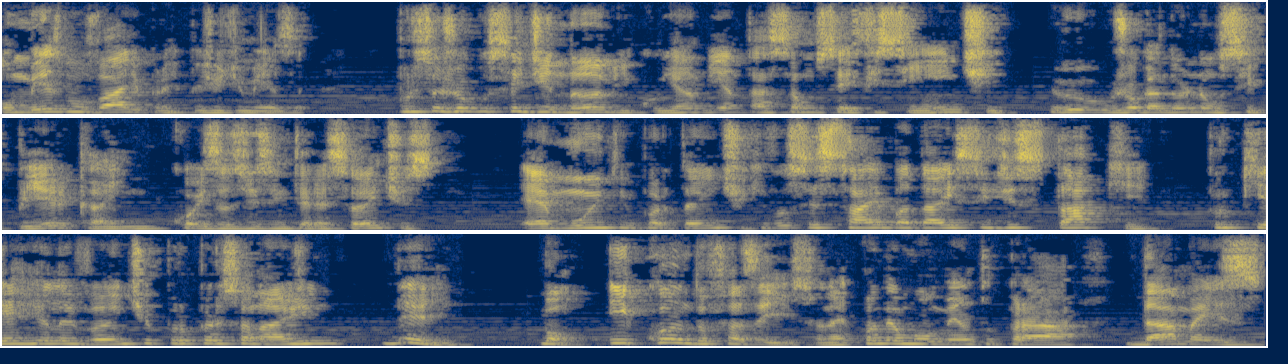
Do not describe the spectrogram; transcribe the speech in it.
O mesmo vale para RPG de mesa. Por seu jogo ser dinâmico e a ambientação ser eficiente, o jogador não se perca em coisas desinteressantes, é muito importante que você saiba dar esse destaque para o que é relevante para o personagem dele. Bom, e quando fazer isso, né? Quando é o momento para dar mais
